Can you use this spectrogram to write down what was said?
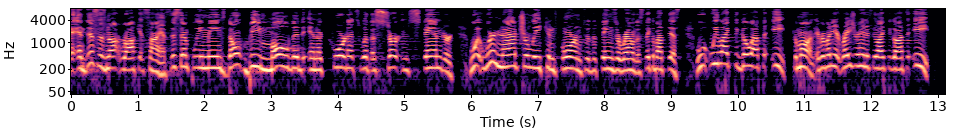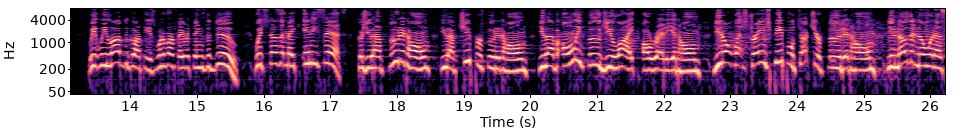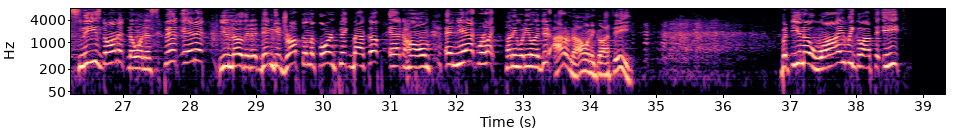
And this is not rocket science. This simply means don't be molded in accordance with a certain standard. We're naturally conformed to the things around us. Think about this. We like to go out to eat. Come on, everybody, raise your hand if you like to go out to eat. We, we love to go out to eat. It's one of our favorite things to do, which doesn't make any sense because you have food at home, you have cheaper food at home, you have only foods you like already at home. You don't let strange people touch your food at home. You know that no one has sneezed on it, no one has spit in it. You know that it didn't get dropped on the floor and picked back up at home. And yet we're like, honey, what do you want to do? I don't know. I want to go out to eat. but do you know why we go out to eat?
